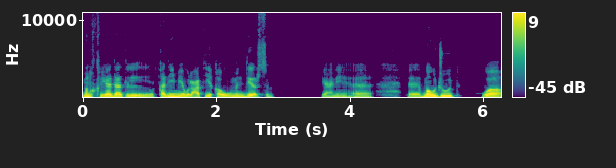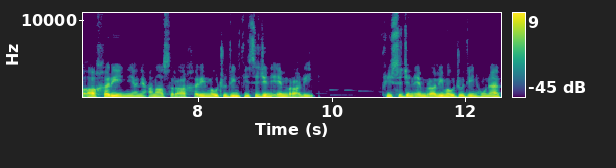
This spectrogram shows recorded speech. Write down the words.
من القيادات القديمة والعتيقة ومن ديرسم. يعني آه، موجود وآخرين يعني عناصر آخرين موجودين في سجن إمرالي. في سجن إمرالي موجودين هناك.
